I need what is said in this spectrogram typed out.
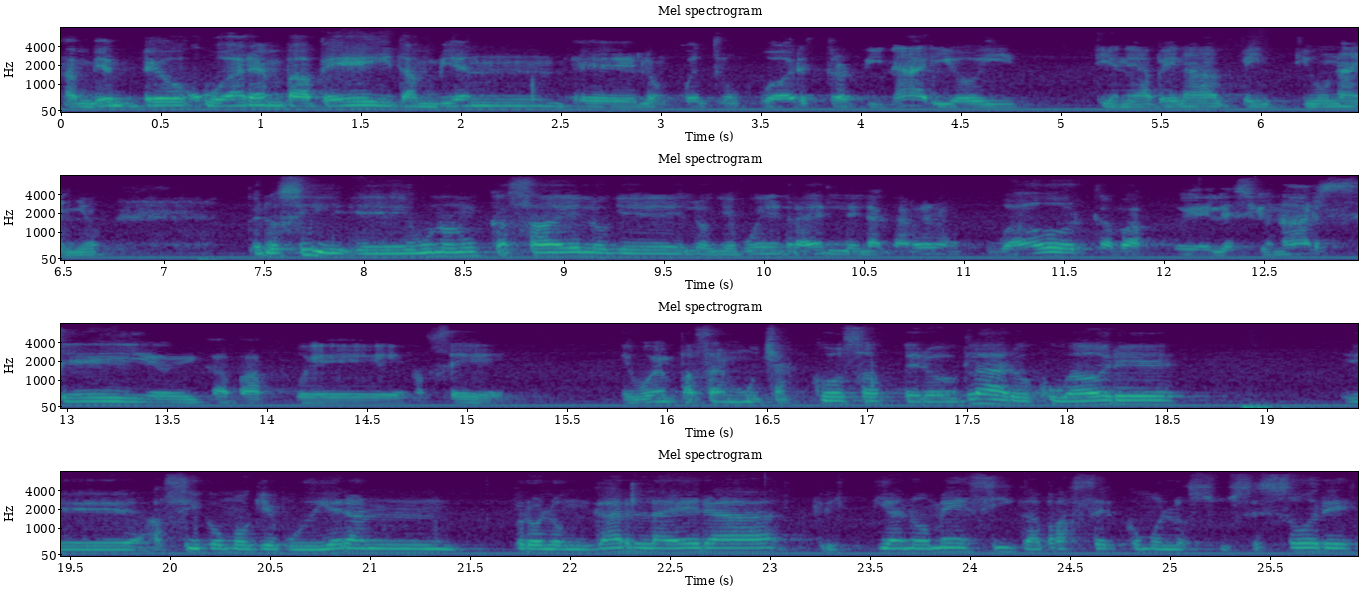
también veo jugar a Mbappé y también eh, lo encuentro un jugador extraordinario y tiene apenas 21 años. Pero sí, eh, uno nunca sabe lo que, lo que puede traerle la carrera a un jugador, capaz puede lesionarse, eh, capaz puede, no sé, le pueden pasar muchas cosas, pero claro, jugadores eh, así como que pudieran prolongar la era Cristiano Messi, capaz ser como los sucesores,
